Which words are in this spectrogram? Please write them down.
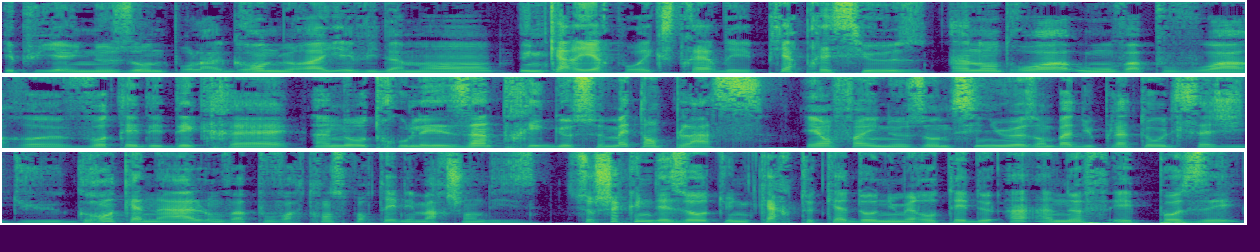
Et puis il y a une zone pour la grande muraille évidemment, une carrière pour extraire des pierres précieuses, un endroit où on va pouvoir euh, voter des décrets, un autre où les intrigues se mettent en place, et enfin, une zone sinueuse en bas du plateau, il s'agit du Grand Canal, on va pouvoir transporter des marchandises. Sur chacune des autres, une carte cadeau numérotée de 1 à 9 est posée.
